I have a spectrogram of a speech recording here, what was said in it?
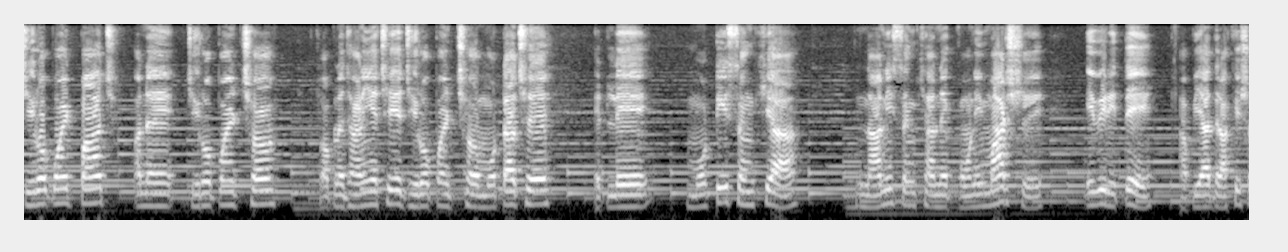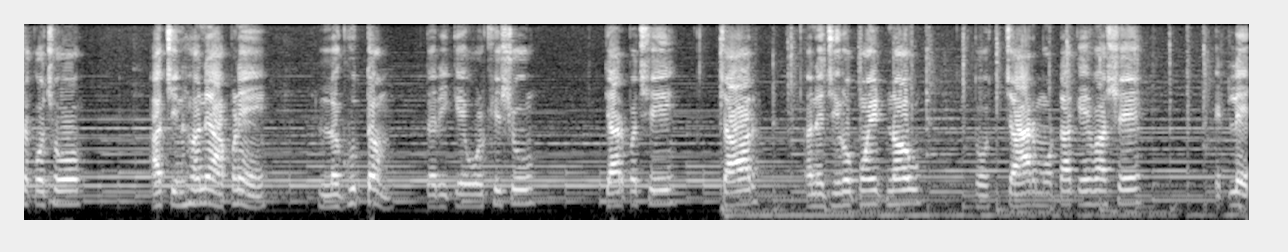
ઝીરો પોઈન્ટ પાંચ અને ઝીરો પોઈન્ટ છ. તો આપણે જાણીએ છીએ ઝીરો પોઈન્ટ છ મોટા છે. એટલે મોટી સંખ્યા નાની સંખ્યાને કોણી મારશે એવી રીતે આપ યાદ રાખી શકો છો. આ ચિહ્નને આપણે લઘુત્તમ તરીકે ઓળખીશું. ત્યાર પછી ચાર અને ઝીરો પોઈન્ટ નવ તો ચાર મોટા કહેવાશે એટલે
